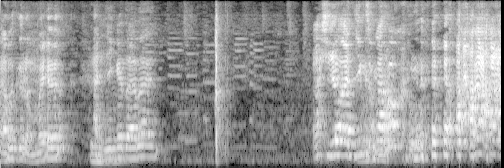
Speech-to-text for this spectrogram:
Nama tuh mel. Anjing ketaran. Asia anjing suka rokok.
